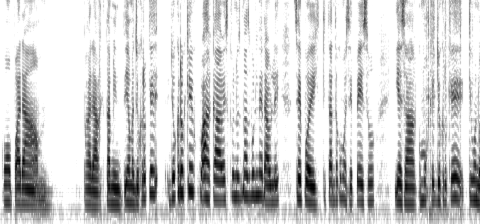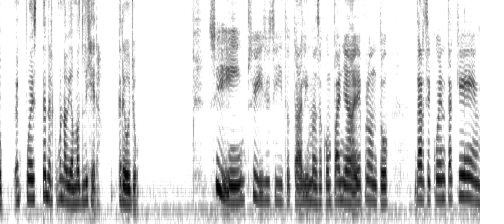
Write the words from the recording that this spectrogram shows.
como para, para también, digamos, yo creo que, yo creo que cada vez que uno es más vulnerable se puede ir quitando como ese peso y esa, como que yo creo que, que uno eh, puede tener como una vida más ligera, creo yo. Sí, sí, sí, sí, total, y más acompañada de pronto darse cuenta que,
